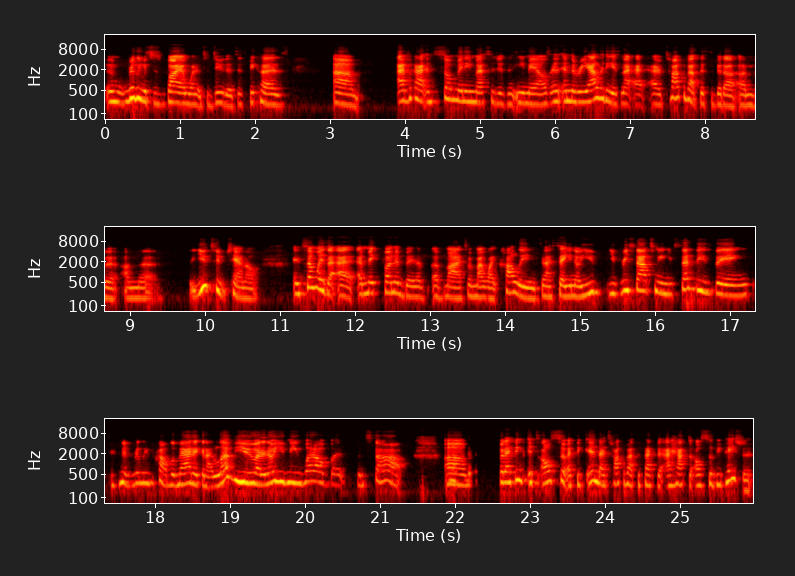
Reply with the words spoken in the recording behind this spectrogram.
and really, which is why I wanted to do this, is because um, I've gotten so many messages and emails, and, and the reality is, and I, I talk about this a bit on, the on the, the YouTube channel. In some ways, I, I make fun a bit of, of my some of my white colleagues, and I say, you know, you you've reached out to me and you've said these things, isn't it really problematic? And I love you, and I know you mean well, but but stop. Um, but I think it's also at the end, I talk about the fact that I have to also be patient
